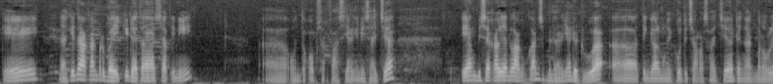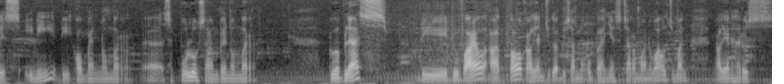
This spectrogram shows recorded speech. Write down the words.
Oke Nah, kita akan perbaiki data set ini uh, untuk observasi yang ini saja. Yang bisa kalian lakukan sebenarnya ada dua, uh, tinggal mengikuti cara saja dengan menulis ini di komen nomor uh, 10 sampai nomor 12 di do file atau kalian juga bisa mengubahnya secara manual cuman kalian harus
